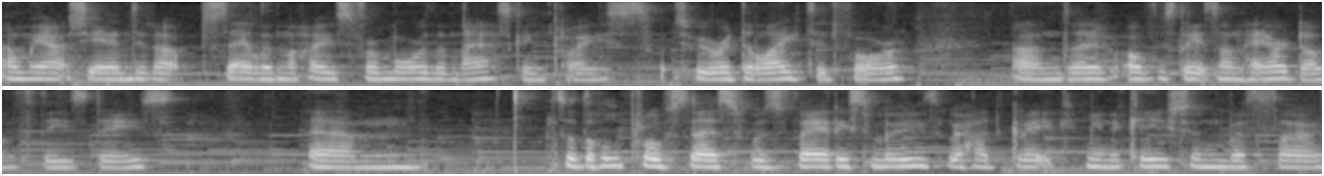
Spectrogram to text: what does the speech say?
and we actually ended up selling the house for more than the asking price, which we were delighted for. And uh, obviously it's unheard of these days. Um, so the whole process was very smooth. We had great communication with, uh,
